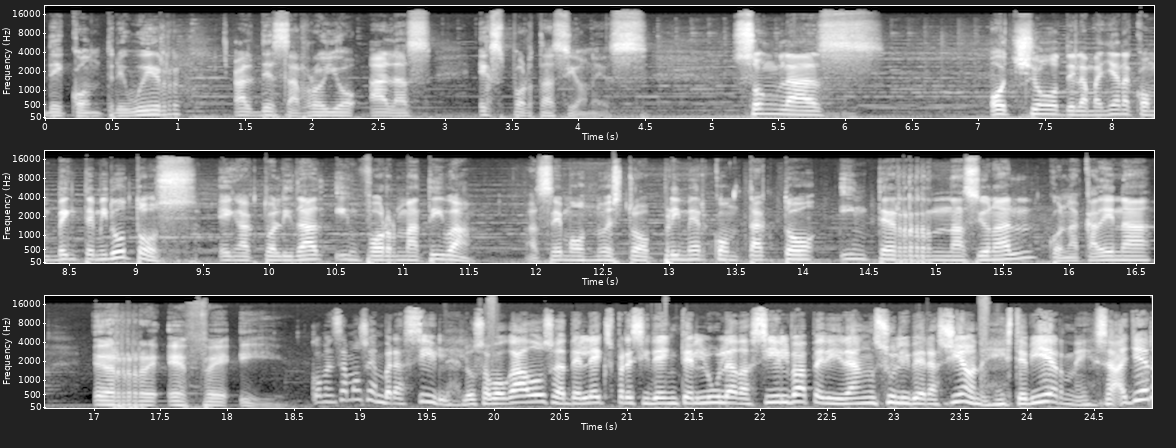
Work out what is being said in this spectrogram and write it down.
de contribuir al desarrollo a las exportaciones. Son las 8 de la mañana con 20 minutos en actualidad informativa. hacemos nuestro primer contacto internacional con la cadena RFI. Comenzamos en Brasil. Los abogados del expresidente Lula da Silva pedirán su liberación este viernes. Ayer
